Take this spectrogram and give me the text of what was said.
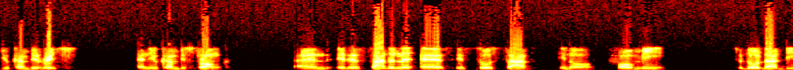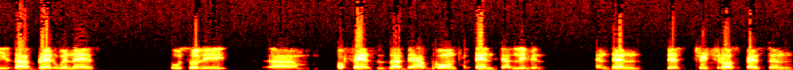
you can be rich and you can be strong. And it is saddening as it's so sad, you know, for me to know that these are breadwinners whose only um, offense is that they have gone to end their living. And then this treacherous person,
